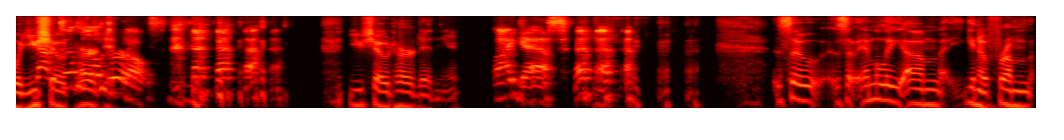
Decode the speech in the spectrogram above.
Well, you showed good her. little girls? You showed her, didn't you? I guess. So so emilie um you know from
